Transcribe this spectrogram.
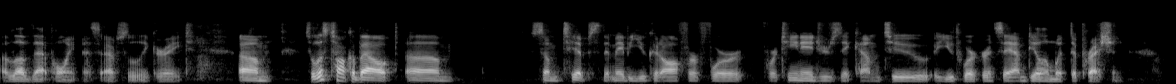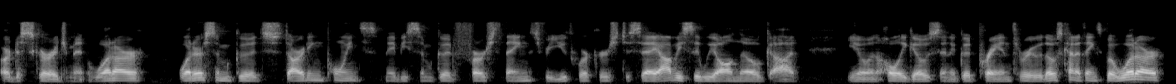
I love that point. That's absolutely great. Um, so let's talk about um, some tips that maybe you could offer for, for teenagers that come to a youth worker and say, I'm dealing with depression or discouragement. What are what are some good starting points, maybe some good first things for youth workers to say? Obviously, we all know God, you know, and the Holy Ghost and a good praying through, those kind of things. But what are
